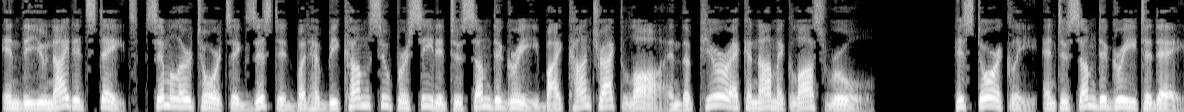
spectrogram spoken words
In the United States, similar torts existed but have become superseded to some degree by contract law and the pure economic loss rule. Historically and to some degree today,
